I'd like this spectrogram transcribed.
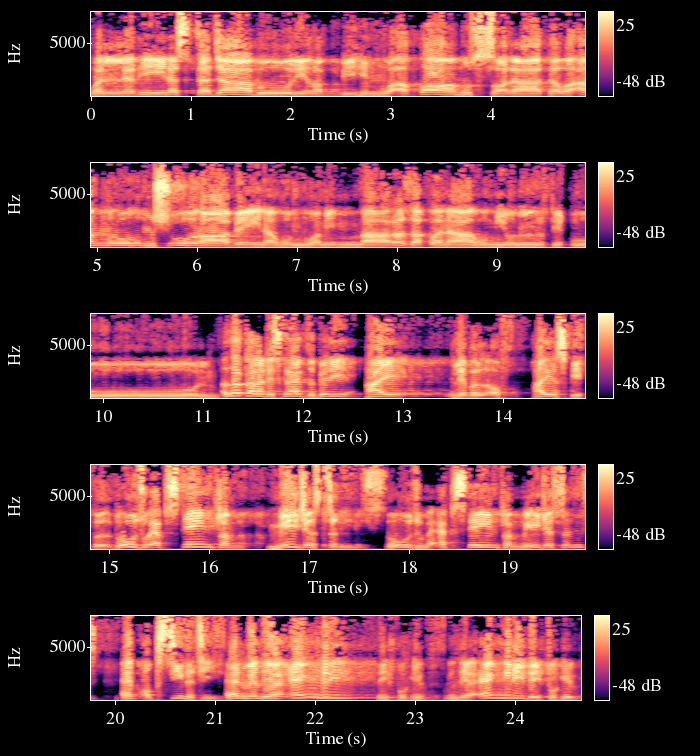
والذين استجابوا لربهم وأقاموا الصلاة وأمرهم شورى بينهم ومما رزقناهم ينفقون. Allah Ta'ala describes a very high level of pious people, those who abstain from major sins, those who abstain from major sins and obscenity. And when they are angry, they forgive. When they are angry, they forgive.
